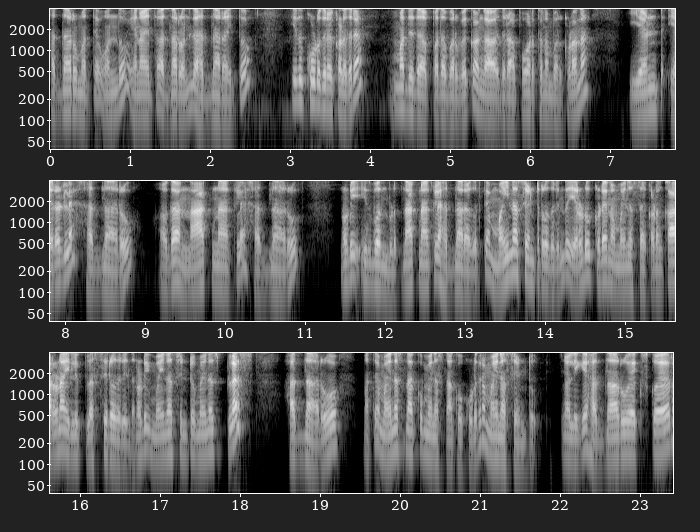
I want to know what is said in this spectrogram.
ಹದಿನಾರು ಮತ್ತು ಒಂದು, ಏನಾಯಿತು? ಹದಿನಾರು ಒಂದಲೇ ಹದಿನಾರು ಆಯಿತು. ಇದು ಕೂಡಿದ್ರೆ ಕಳೆದ್ರೆ ಮಧ್ಯದ ಪದ ಬರಬೇಕು, ಹಂಗೆ ಅದರ ಅಪವರ್ತನ ಬರ್ಕೊಳ್ಳೋಣ. ಎಂಟು, ಎರಡಲೇ ಹದಿನಾರು, ಹೌದಾ? ನಾಲ್ಕು, ನಾಲ್ಕಲೆ ಹದಿನಾರು. ನೋಡಿ, ಇದು ಬಂದ್ಬಿಡುತ್ತೆ. ನಾಲ್ಕು, ನಾಲ್ಕಲೆ ಹದಿನಾರು ಆಗುತ್ತೆ. ಮೈನಸ್ ಎಂಟು ಇರೋದ್ರಿಂದ ಎರಡೂ ಕಡೆ ನಾವು ಮೈನಸ್ ಹಾಕೋಣ. ಕಾರಣ ಇಲ್ಲಿ ಪ್ಲಸ್ ಇರೋದ್ರಿಂದ. ನೋಡಿ, ಮೈನಸ್ ಇಂಟು ಮೈನಸ್ ಪ್ಲಸ್ ಹದಿನಾರು. ಮತ್ತು ಮೈನಸ್ ನಾಲ್ಕು ಮೈನಸ್ ನಾಲ್ಕು ಕೂಡಿದ್ರೆ ಮೈನಸ್ ಎಂಟು. ಅಲ್ಲಿಗೆ ಹದಿನಾರು ಎಕ್ಸ್ ಸ್ಕ್ವೇರ್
